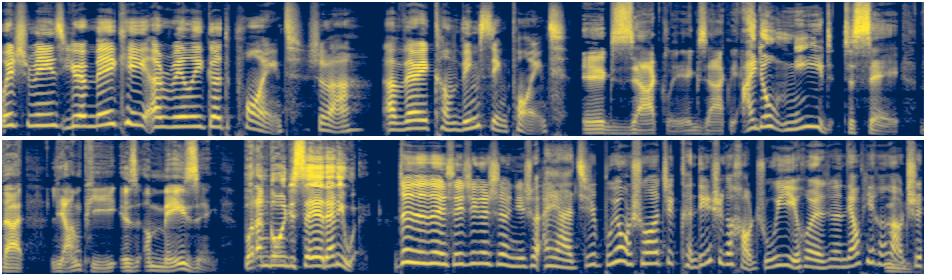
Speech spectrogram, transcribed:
Which means you're making a really good point, 是吧？A very convincing point. Exactly, exactly. I don't need to say that Liang Pi is amazing, but I'm going to say it anyway. 对对对，所以这个时候你说，哎呀，其实不用说，这肯定是个好主意，或者是凉皮很好吃。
